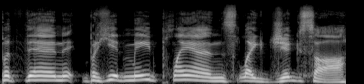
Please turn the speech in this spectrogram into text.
but then but he had made plans like jigsaw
